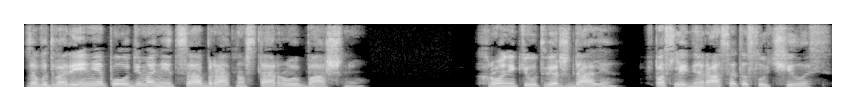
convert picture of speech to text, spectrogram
за выдворение полудемоницы обратно в старую башню. Хроники утверждали, в последний раз это случилось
